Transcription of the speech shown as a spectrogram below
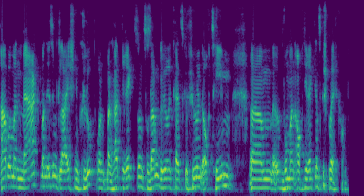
aber man merkt, man ist im gleichen Club und man hat direkt so ein Zusammengehörigkeitsgefühl und auch Themen, ähm, wo man auch direkt ins Gespräch kommt.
